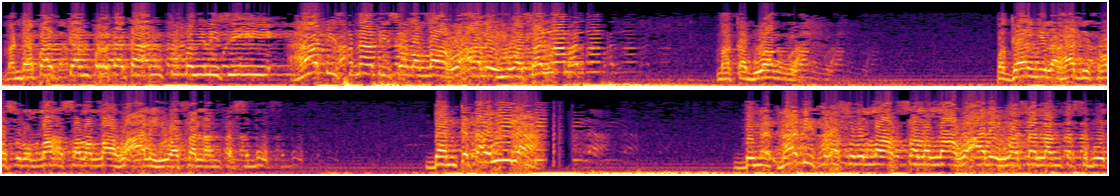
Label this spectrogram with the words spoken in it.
mendapatkan perkataanku menyelisih hadis Nabi sallallahu alaihi wasallam maka buanglah. Pegangilah hadis Rasulullah sallallahu alaihi wasallam tersebut. Dan ketahuilah dengan hadis Rasulullah sallallahu alaihi wasallam tersebut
